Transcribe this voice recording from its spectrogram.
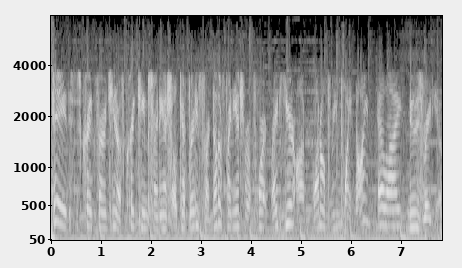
Hey, this is Craig Ferrantino of Craig James Financial. Get ready for another financial report right here on 103.9 LI News Radio.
